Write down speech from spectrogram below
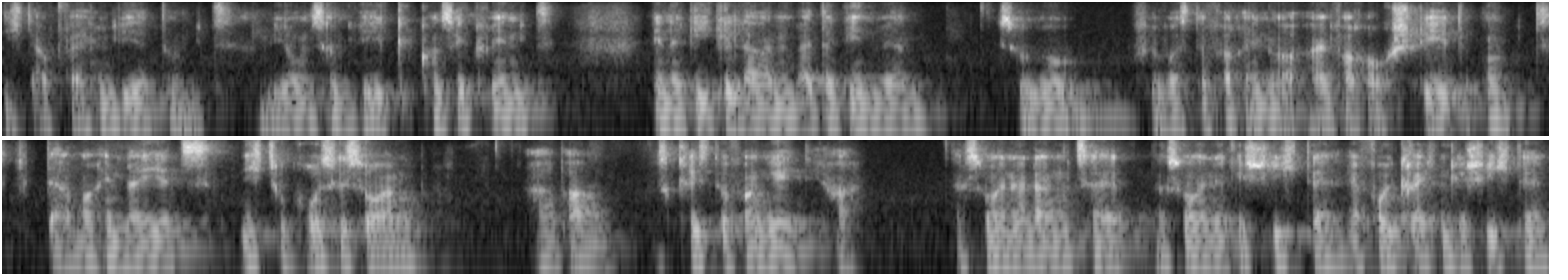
nicht abweichen wird und wir unseren Weg konsequent energiegeladen weitergehen werden. So für was der Verein einfach auch steht. Und da mache ich mir jetzt nicht so große Sorgen. Aber was Christoph angeht, ja, nach so einer langen Zeit, nach so einer Geschichte, erfolgreichen Geschichte,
